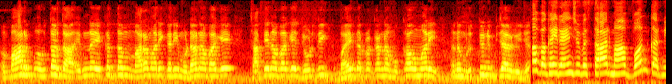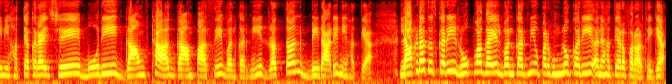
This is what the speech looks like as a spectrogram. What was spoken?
બહાર ઉતરતા એમને એકદમ મારામારી કરી, મોઢાના ભાગે, છાતીના ભાગે જોરથી ભયંકર પ્રકારના મુક્કાઓ મારી અને મૃત્યુ નિપજાવેલું છે. વઘઈ રેન્જ વિસ્તારમાં વનકર્મીની હત્યા કરાઈ છે. બોરી ગામઠા ગામ પાસે વનકર્મી રતન બિરારીની હત્યા. લાકડા તસ્કરી રોકવા ગયેલ વનકર્મી ઉપર હુમલો કરી અને હત્યારા ફરાર થઈ ગયા.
